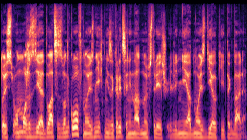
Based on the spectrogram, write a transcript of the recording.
То есть он может сделать 20 звонков, но из них не закрыться ни на одну встречу или ни одной сделки и так далее.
